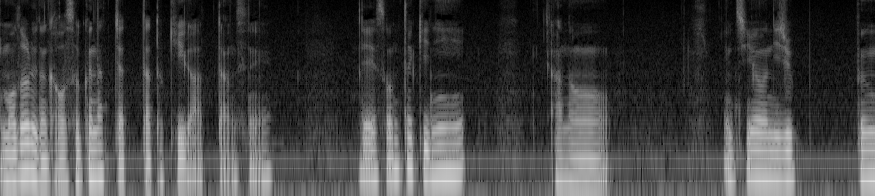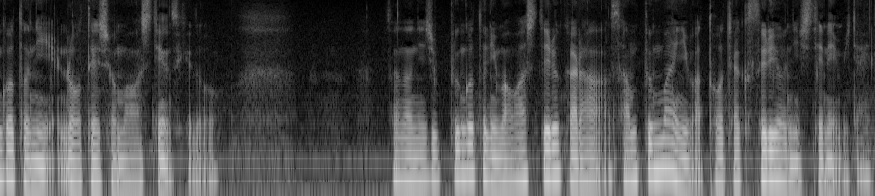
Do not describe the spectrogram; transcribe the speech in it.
戻るのが遅くなっちゃった時があったんですね。でその時にあの一応20分ごとにローテーション回してるんですけどその20分ごとに回してるから3分前には到着するようにしてねみたいな。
